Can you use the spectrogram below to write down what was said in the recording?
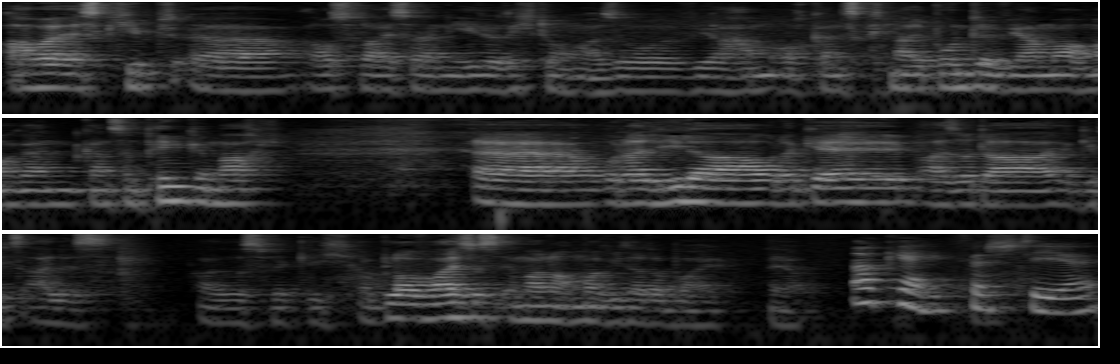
Aber es gibt äh, Ausreißer in jede Richtung. Also wir haben auch ganz knallbunte, wir haben auch mal ganz, ganz in Pink gemacht. Äh, oder lila oder gelb. Also da gibt es alles. Also ist wirklich. Blau-Weiß ist immer noch mal wieder dabei. Ja. Okay, verstehe.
